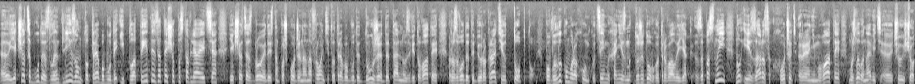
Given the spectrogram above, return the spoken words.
Е, Якщо це буде з ленд-лізом, то треба буде і платити за те, що поставляється. Якщо ця зброя десь там пошкоджена на фронті, то треба буде дуже детально звітувати, розводити бюрократію. Тобто, по великому рахунку, цей механізм дуже довго тривалий як запасний. Ну і зараз хочуть реанімувати. Можливо, навіть е, чую, що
